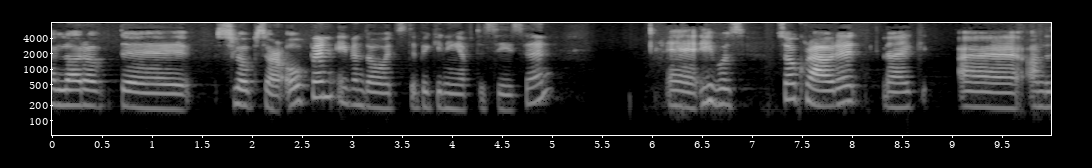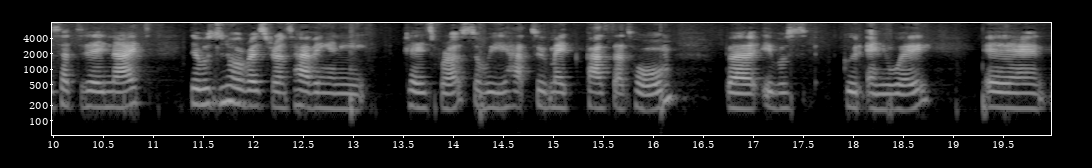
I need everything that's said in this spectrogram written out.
A lot of the slopes are open, even though it's the beginning of the season. Uh, it was so crowded, like uh, on the Saturday night, there was no restaurants having any place for us, so we had to make pasta at home, but it was good anyway. And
